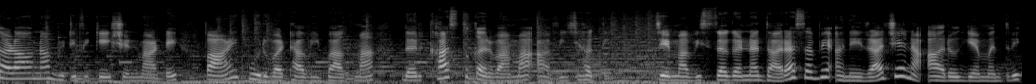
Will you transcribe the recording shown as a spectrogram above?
તળાવના બ્યુટિફિકેશન માટે પાણી પુરવઠા વિભાગમાં દરખાસ્ત કરવામાં આવી હતી. જેમાં વિસનગરના ધારાસભ્ય અને રાજ્યના આરોગ્ય મંત્રી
